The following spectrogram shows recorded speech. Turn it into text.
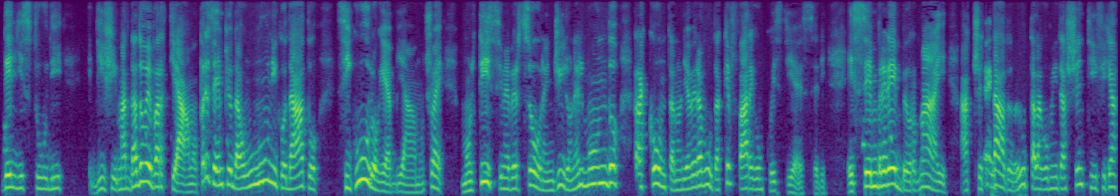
degli studi dici ma da dove partiamo? Per esempio da un unico dato sicuro che abbiamo, cioè moltissime persone in giro nel mondo raccontano di aver avuto a che fare con questi esseri e sembrerebbe ormai accettato da tutta la comunità scientifica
